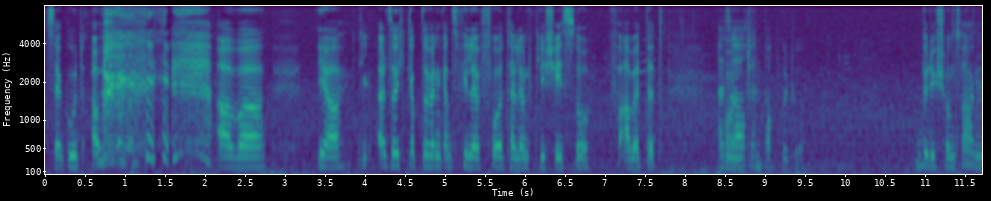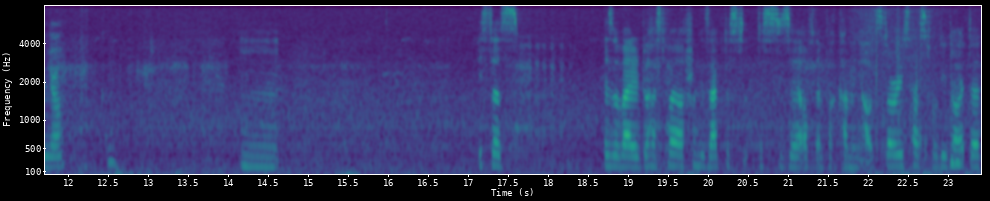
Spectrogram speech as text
Sehr gut. Aber, aber ja, also ich glaube, da werden ganz viele Vorurteile und Klischees so verarbeitet. Also und auch in Popkultur? Würde ich schon sagen, ja. Okay. Mm. Ist das, also weil du hast vorher auch schon gesagt, dass, dass du sehr oft einfach Coming-out-Stories hast, wo die mhm. Leute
